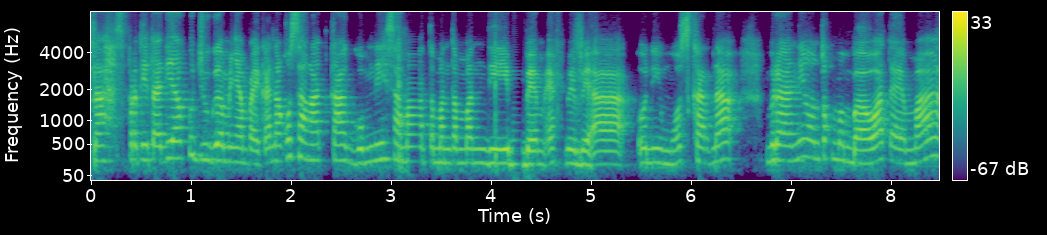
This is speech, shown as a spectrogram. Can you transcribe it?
Nah, seperti tadi aku juga menyampaikan, aku sangat kagum nih sama teman-teman di BMF BBA Unimus karena berani untuk membawa tema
